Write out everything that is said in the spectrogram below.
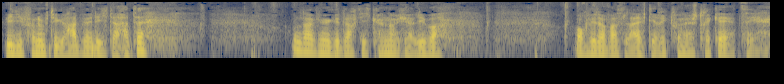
wie die vernünftige Hardware, die ich da hatte. Und da habe ich mir gedacht, ich kann euch ja lieber auch wieder was live direkt von der Strecke erzählen.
